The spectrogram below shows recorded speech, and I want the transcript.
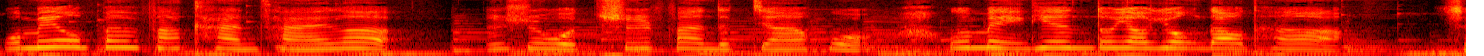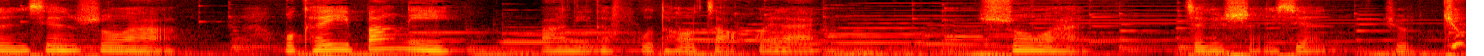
我没有办法砍柴了，那是我吃饭的家伙，我每天都要用到它。神仙说啊，我可以帮你把你的斧头找回来。说完，这个神仙就啾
